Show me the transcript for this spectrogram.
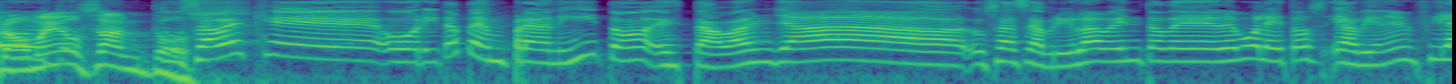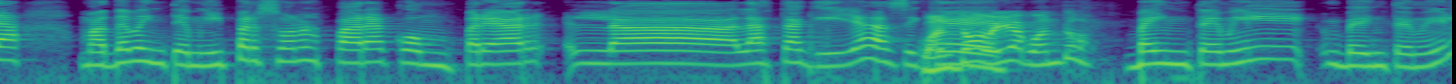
Romeo Santos. Tú sabes que ahorita tempranito estaban ya, o sea, se abrió la venta de, de boletos y habían en fila más de 20 mil personas para comprar la- las taquillas, así ¿Cuánto que... había? ¿Cuánto? 20 mil, 20 mil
